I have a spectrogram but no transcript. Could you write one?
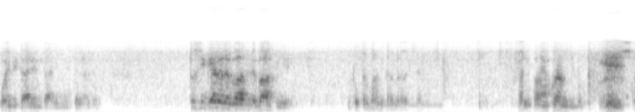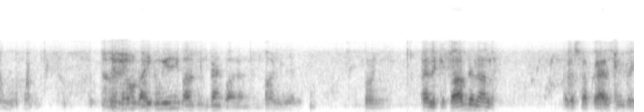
کوئی بھی تعلیم تعلیم نہیں چلن دو تھی کہہ رہے لباس لباس ہی ہے پتر بند کرنا بچہ قرآن کی بک۔ لیکن وہ تاری کمیز نہیں پال تھی پینٹ پا اہل کتاب دے نال اگر صاحب کہہ رہے سن بھائی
